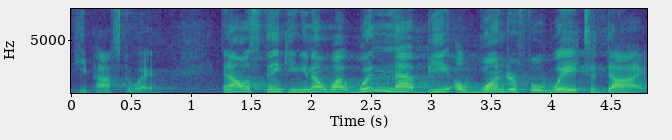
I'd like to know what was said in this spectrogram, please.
he passed away." And I was thinking, you know what? Wouldn't that be a wonderful way to die?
